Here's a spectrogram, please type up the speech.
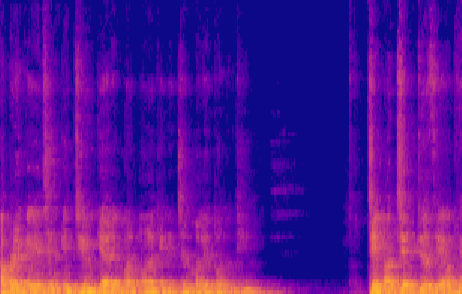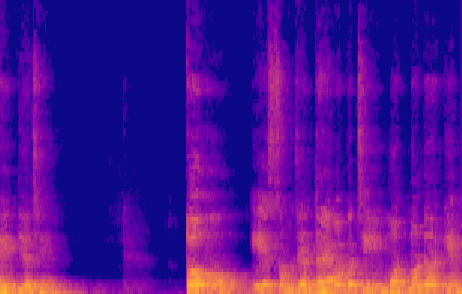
આપણે કહીએ છીએ કે જીવ ક્યારે મરતો નથી ને જન્મ લેતો નથી. જે અચેદ્ય છે, અભેદ્ય છે, તો એ સમજણ ધરાવ્યા પછી મોતનો ડર કેમ?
